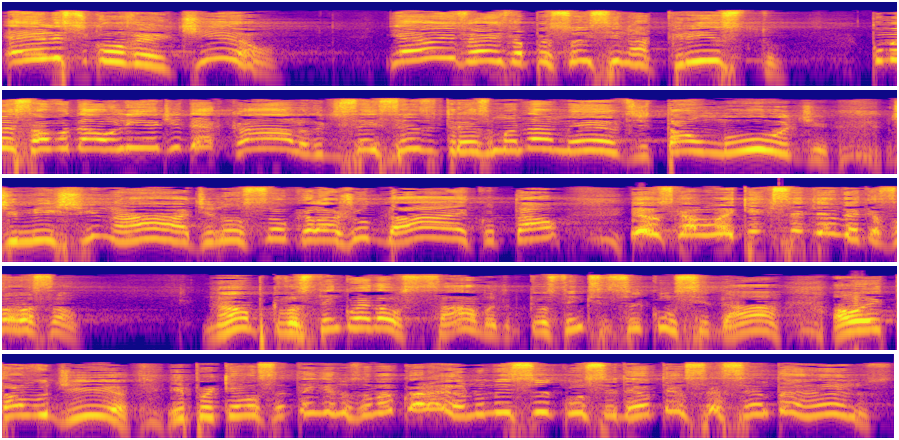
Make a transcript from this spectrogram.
Aí eles se convertiam, e aí ao invés da pessoa ensinar Cristo, começava a dar aulinha de decálogo, de 613 mandamentos, de Talmud, de Mishnah, de não sei o que lá, judaico e tal. E os caras, mas o que, que você tem a ver com a salvação? Não, porque você tem que guardar o sábado, porque você tem que se circuncidar ao oitavo dia, e porque você tem que. Mas, cara, eu não me circuncidei, eu tenho 60 anos.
